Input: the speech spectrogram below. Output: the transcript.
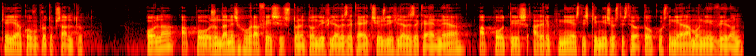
και Ιακώβου Πρωτοψάλτου. Όλα από ζωντανές ηχογραφήσεις των ετών 2016 έως 2019 από τις αγρυπνίες της κοιμήσεως της Θεοτόκου στην Ιερά Μονή Ιβύρων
